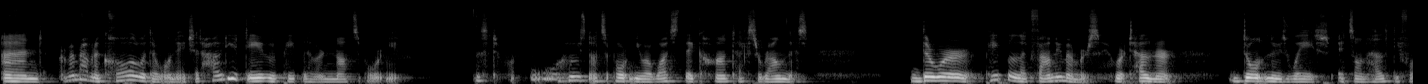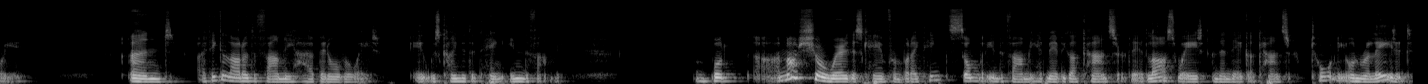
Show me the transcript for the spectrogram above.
And I remember having a call with her one day. She said, How do you deal with people who are not supporting you? I said, Who's not supporting you, or what's the context around this? There were people like family members who were telling her, Don't lose weight, it's unhealthy for you. And I think a lot of the family have been overweight. It was kind of the thing in the family. but I'm not sure where this came from, but I think somebody in the family had maybe got cancer. They had lost weight and then they got cancer. Totally unrelated.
